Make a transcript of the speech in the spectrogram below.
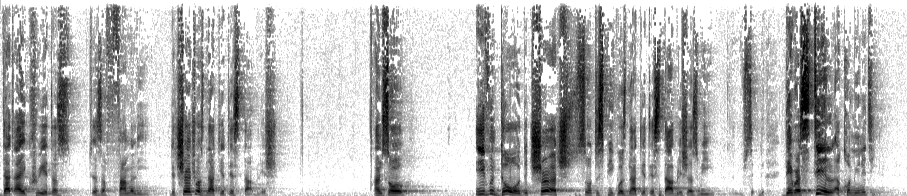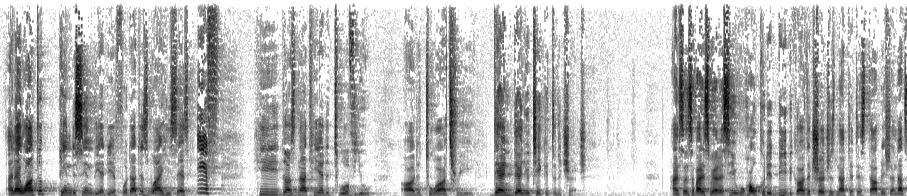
that I create as, as a family. The church was not yet established. And so, even though the church, so to speak, was not yet established as we, they were still a community. And I want to pin this in there, therefore. That is why he says, if he does not hear the two of you, or the two or three, then, then you take it to the church. And so somebody says, well, see, how could it be? Because the church is not yet established. And that's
